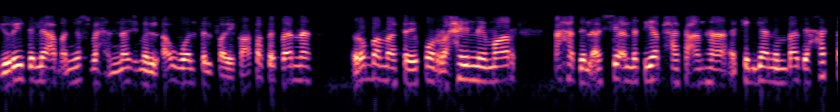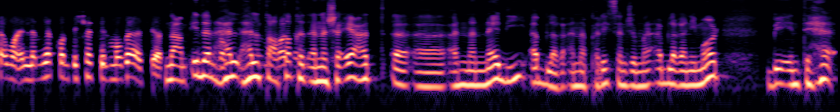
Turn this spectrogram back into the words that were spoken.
يريد اللاعب أن يصبح النجم الأول في الفريق. أعتقد بأن ربما سيكون رحيل نيمار أحد الأشياء التي يبحث عنها كيليان امبابي حتى وإن لم يكن بشكل مباشر. نعم اذا هل هل تعتقد أن شائعة آه، آه، أن النادي أبلغ أن باريس سان جيرمان أبلغ نيمار بانتهاء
